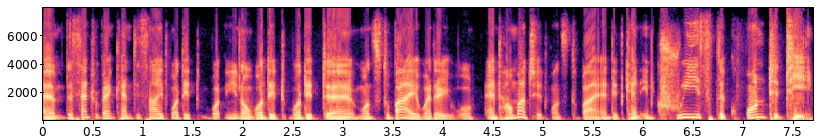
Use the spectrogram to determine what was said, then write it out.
um, the central bank can decide what it what you know what it what it uh, wants to buy, whether it, and how much it wants to buy, and it can increase the quantity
